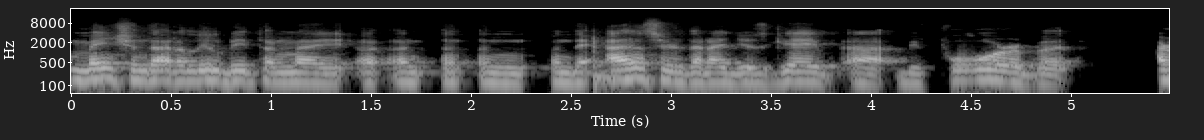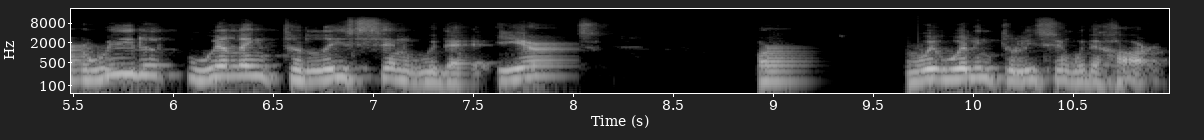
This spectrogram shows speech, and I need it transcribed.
mentioned that a little bit on my on, on, on the answer that I just gave uh, before. But are we willing to listen with the ears, or are we willing to listen with the heart?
